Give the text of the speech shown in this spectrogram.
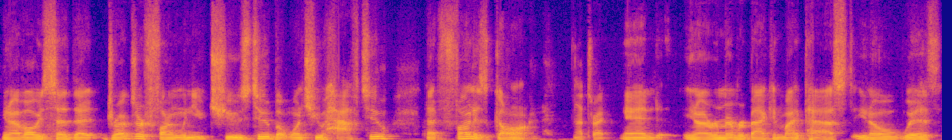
You know, I've always said that drugs are fun when you choose to, but once you have to, that fun is gone. That's right. And, you know, I remember back in my past, you know, with,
